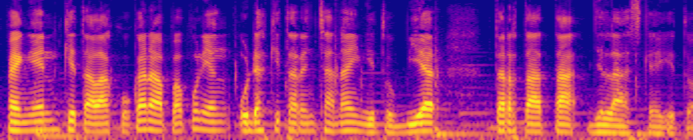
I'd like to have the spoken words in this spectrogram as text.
pengen kita lakukan apa pun yang udah kita rencanain gitu biar tertata jelas kayak gitu.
